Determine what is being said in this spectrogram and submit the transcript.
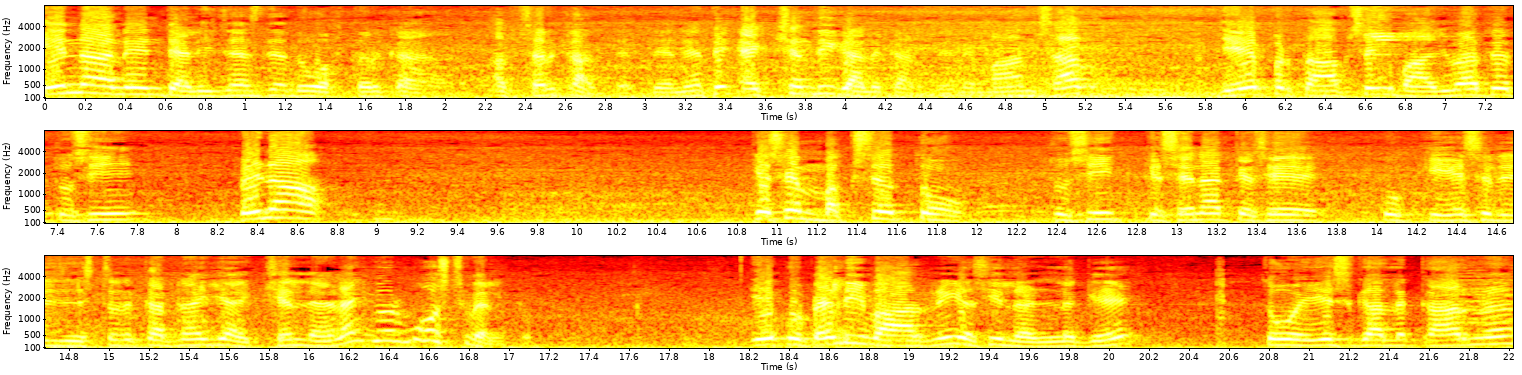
ਇਹਨਾਂ ਨੇ ਇੰਟੈਲੀਜੈਂਸ ਦੇ ਦੋ ਅਫਸਰ ਅਫਸਰ ਕਰ ਦਿੱਤੇ ਨੇ ਤੇ ਐਕਸ਼ਨ ਦੀ ਗੱਲ ਕਰਦੇ ਨੇ। ਮਾਨ ਸਾਹਿਬ, ਜੇ ਪ੍ਰਤਾਪ ਸਿੰਘ ਬਾਜਵਾ ਤੇ ਤੁਸੀਂ ਬਿਨਾਂ ਕਿਸੇ ਮਕਸਦ ਤੋਂ ਤੁਸੀਂ ਕਿਸੇ ਨਾ ਕਿਸੇ ਕੋ ਕੇਸ ਰਜਿਸਟਰ ਕਰਨਾ ਜਾਂ ਐਕਸ਼ਨ ਲੈਣਾ ਯੂ ਆਰ ਮੋਸਟ ਵੈਲਕਮ ਇਹ ਕੋਈ ਪਹਿਲੀ ਵਾਰ ਨਹੀਂ, ਅਸੀਂ ਲੜਨ ਲੱਗੇ। ਤੋ ਇਸ ਗੱਲ ਕਾਰਨ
